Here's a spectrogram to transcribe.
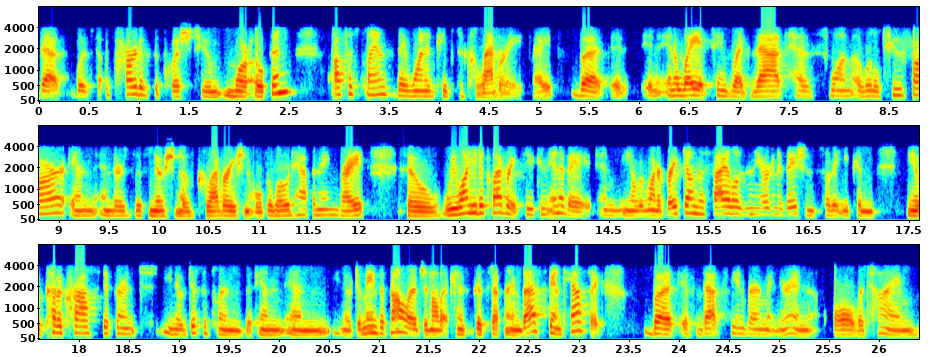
that was a part of the push to more open office plans. They wanted people to collaborate, right? But it, in, in a way, it seems like that has swung a little too far, and and there's this notion of collaboration overload happening, right? So we want you to collaborate so you can innovate, and you know we want to break down the silos in the organization so that you can you know cut across different you know disciplines and and you know domains of knowledge and all that kind of good stuff. And that's fantastic. But if that's the environment you're in all the time,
